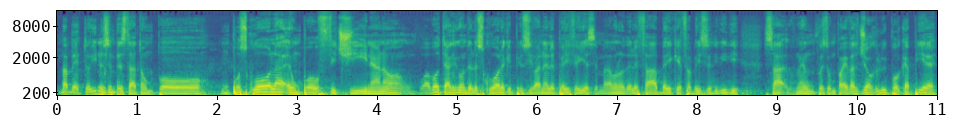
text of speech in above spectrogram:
vabbè, Torino è sempre stata un po', un po', scuola e un po' officina, no? a volte anche con delle scuole che più si va nelle periferie sembravano delle fabbriche, Fabrizio Dividi sa, questo è un private joke, lui può capire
